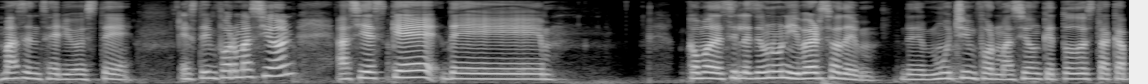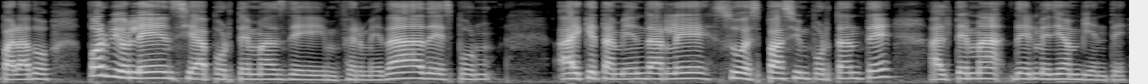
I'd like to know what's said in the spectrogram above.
más en serio este, esta información. Así es que de ¿cómo decirles? De un universo de, de, mucha información que todo está acaparado por violencia, por temas de enfermedades, por... Hay que también darle su espacio importante al tema del medio ambiente.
